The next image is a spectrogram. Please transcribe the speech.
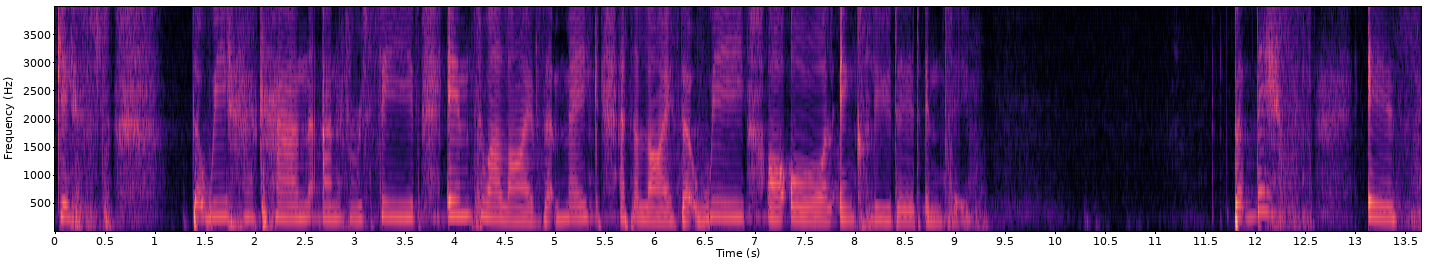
gift that we can and receive into our lives that make us a life that we are all included into. But this is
